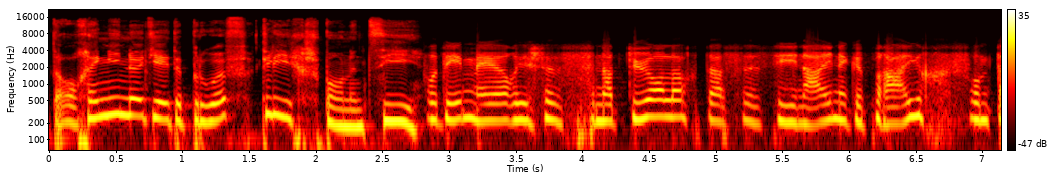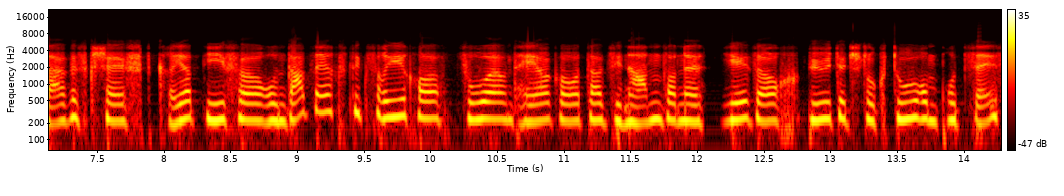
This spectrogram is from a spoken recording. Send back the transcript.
Da kann nicht jeder Beruf gleich spannend sein. Von dem her ist es natürlich, dass es in einigen Bereichen vom Tagesgeschäft kreativer und abwechslungsreicher zu und her geht als in anderen. Jedoch bietet Struktur und Prozess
